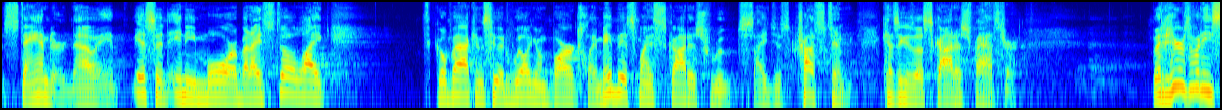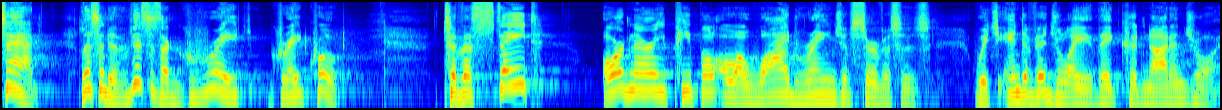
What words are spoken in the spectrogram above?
standard. Now, it isn't anymore, but I still like to go back and see what William Barclay, maybe it's my Scottish roots. I just trust him because he was a Scottish pastor. But here's what he said. Listen to this. This is a great great quote. To the state, ordinary people owe a wide range of services which individually they could not enjoy.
